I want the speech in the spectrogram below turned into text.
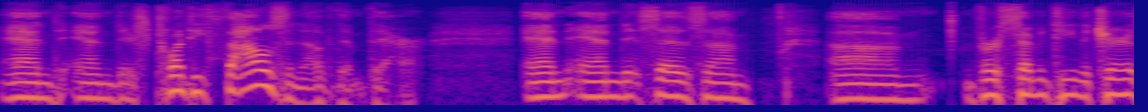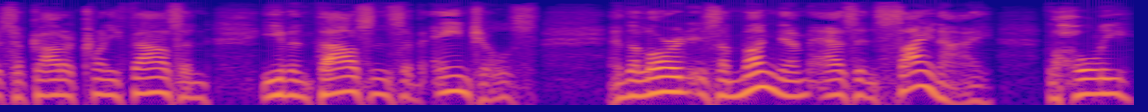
and and there's twenty thousand of them there, and and it says. Um, um, verse 17 the chariots of god are 20,000 even thousands of angels and the lord is among them as in sinai the holy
